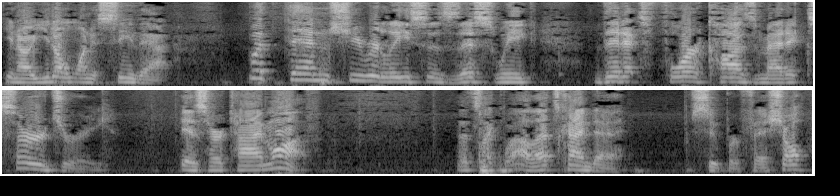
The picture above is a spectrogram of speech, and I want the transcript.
you know, you don't want to see that. But then she releases this week that it's for cosmetic surgery, is her time off. That's like, wow, that's kind of superficial.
